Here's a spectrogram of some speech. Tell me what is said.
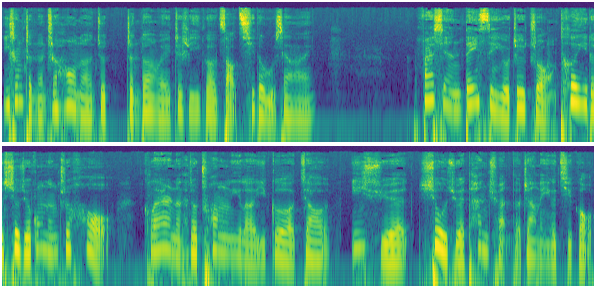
医生诊断之后呢，就诊断为这是一个早期的乳腺癌。发现 Daisy 有这种特异的嗅觉功能之后，Claire 呢，他就创立了一个叫医学嗅觉探犬的这样的一个机构。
